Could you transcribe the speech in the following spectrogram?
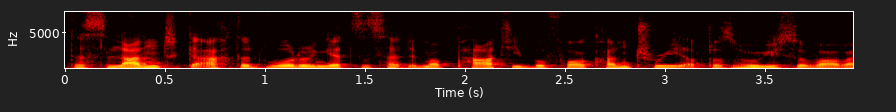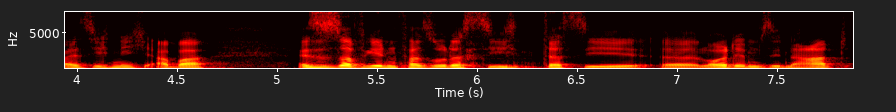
das Land geachtet wurde und jetzt ist halt immer Party before Country. Ob das wirklich so war, weiß ich nicht, aber es ist auf jeden Fall so, dass die, dass die äh, Leute im Senat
